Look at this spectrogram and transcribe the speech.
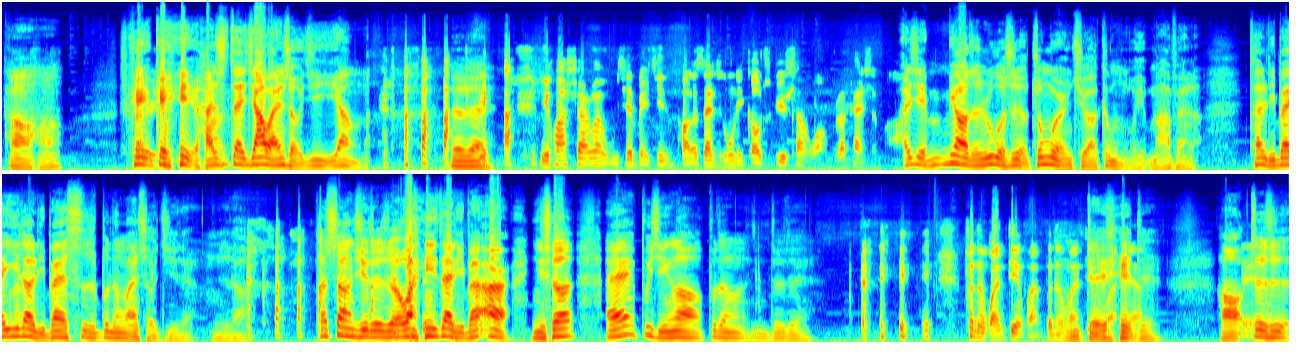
啊哈。可 以可以，还是在家玩手机一样嘛，对不对？你花十二万五千美金跑到三十公里高处去上网，不知道干什么。而且妙的，如果是有中国人去啊，更为麻烦了。他礼拜一到礼拜四是不能玩手机的，你知道？他上去的时候，万一在礼拜二，你说，哎，不行啊，不能，对不对？不能玩电玩，不能玩电玩。对对对，好，这是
